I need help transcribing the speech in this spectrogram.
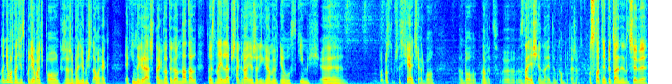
no nie można się spodziewać po grze, że będzie myślała jak, jak inny gracz, tak? Dlatego nadal to jest najlepsza gra, jeżeli gramy w nią z kimś e, po prostu przez sieć albo, albo nawet e, zdaje się na jednym komputerze. Ostatnie pytanie do Ciebie.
